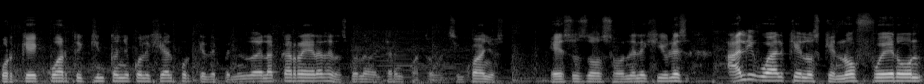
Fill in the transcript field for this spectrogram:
¿Por qué cuarto y quinto año colegial? Porque dependiendo de la carrera se los pueden aventar en cuatro o cinco años. Esos dos son elegibles, al igual que los que no fueron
